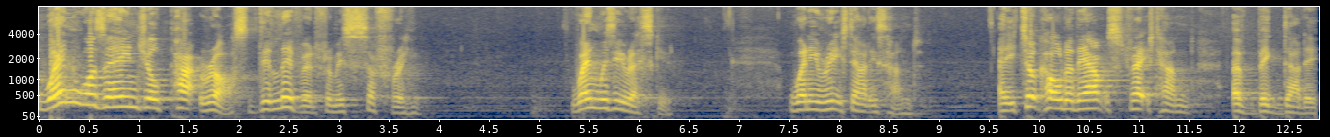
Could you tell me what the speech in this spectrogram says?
When was Angel Pat Ross delivered from his suffering? When was he rescued? When he reached out his hand and he took hold of the outstretched hand of Big Daddy.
